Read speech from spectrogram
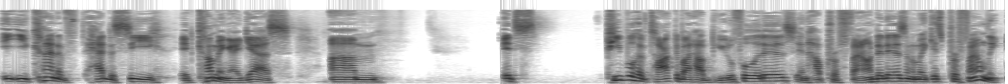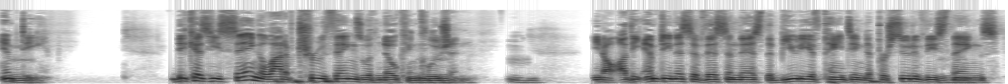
you kind of had to see it coming, I guess. Um, it's people have talked about how beautiful it is and how profound it is, and I'm like, it's profoundly empty mm. because he's saying a lot of true things with no conclusion. Mm-hmm. Mm-hmm. You know, the emptiness of this and this, the beauty of painting, the pursuit of these mm-hmm. things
